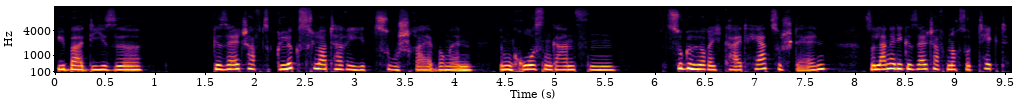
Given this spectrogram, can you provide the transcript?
über diese Gesellschaftsglückslotterie-Zuschreibungen im großen Ganzen Zugehörigkeit herzustellen, solange die Gesellschaft noch so tickt,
